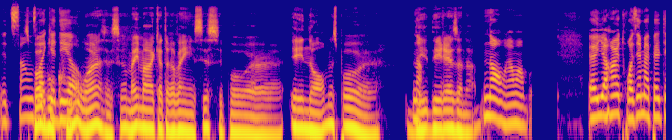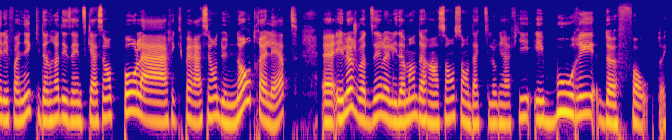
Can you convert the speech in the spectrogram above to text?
It sounds pas like a beaucoup, deal. ouais, c'est ça. Même en 86, c'est pas euh, énorme, c'est pas euh, Non. dé- déraisonnable. Non, vraiment pas. Euh, il y aura un troisième appel téléphonique qui donnera des indications pour la récupération d'une autre lettre. Euh, et là, je vais te dire, là, les demandes de rançon sont dactylographiées et bourrées de fautes. OK?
